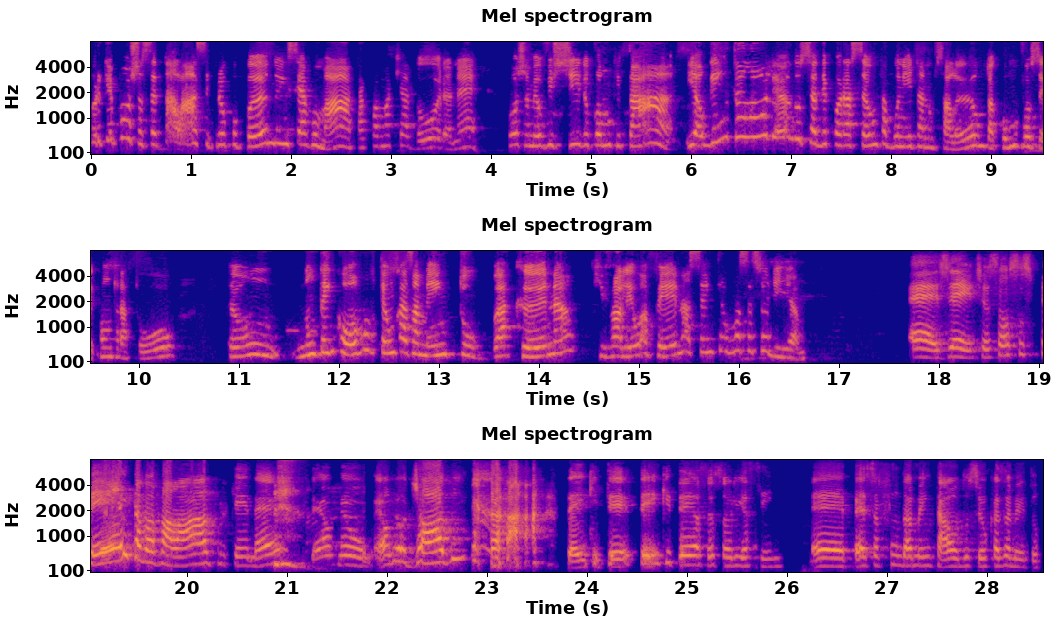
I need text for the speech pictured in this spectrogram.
Porque, poxa, você tá lá se preocupando em se arrumar, tá com a maquiadora, né? Poxa, meu vestido, como que tá? E alguém tá lá olhando se a decoração tá bonita no salão, tá como você contratou. Então, não tem como ter um casamento bacana que valeu a pena sem ter uma assessoria. É, gente, eu sou suspeita para falar, porque né, é o meu, é o meu job. tem que ter, tem que ter assessoria sim. É peça fundamental do seu casamento.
